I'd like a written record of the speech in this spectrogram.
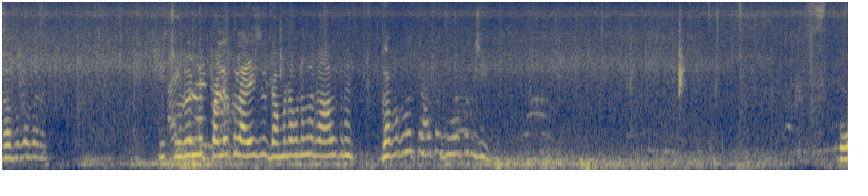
గబగబా రా. ఇది చూడండి పళ్ళుకులు ఐసు డమడమడమ రాలుతున్నాయి గబగబా తాత ఓపెన్ చేయి ఓ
